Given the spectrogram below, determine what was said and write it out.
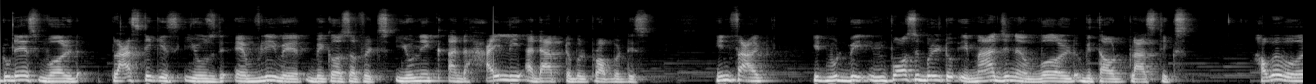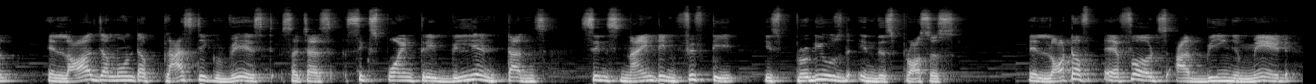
today's world, plastic is used everywhere because of its unique and highly adaptable properties. In fact, it would be impossible to imagine a world without plastics. However, a large amount of plastic waste, such as 6.3 billion tons since 1950, is produced in this process. A lot of efforts are being made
